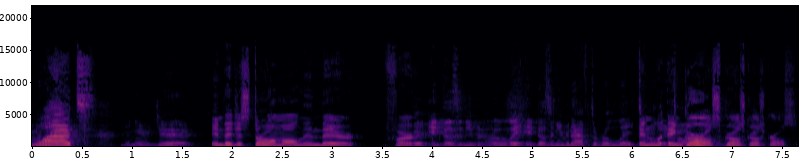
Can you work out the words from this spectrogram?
What? My name's Jeff. And they just throw them all in there for But it doesn't even relate. It doesn't even have to relate to and and girls, about. girls, girls, girls.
